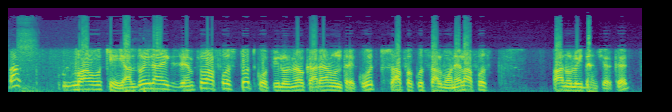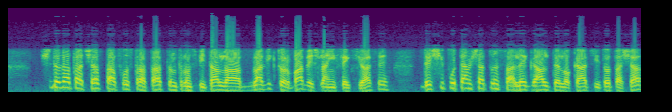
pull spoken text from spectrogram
Da, ba, ok. Al doilea exemplu a fost tot copilul meu care anul trecut a făcut salmonela, a fost anul lui de încercări și de data aceasta a fost tratat într-un spital la, la Victor Babeș, la infecțioase, deși puteam și atunci să aleg alte locații, tot așa,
